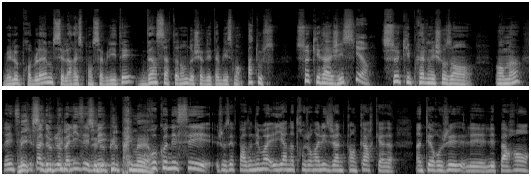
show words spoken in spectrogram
Mais le problème, c'est la responsabilité d'un certain nombre de chefs d'établissement. Pas tous ceux qui réagissent, ceux qui prennent les choses en, main. Là, il ne s'agit pas de globaliser. C'est depuis le primaire. Vous reconnaissez, Joseph, pardonnez-moi, hier, notre journaliste Jeanne Cancard qui a interrogé les, parents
